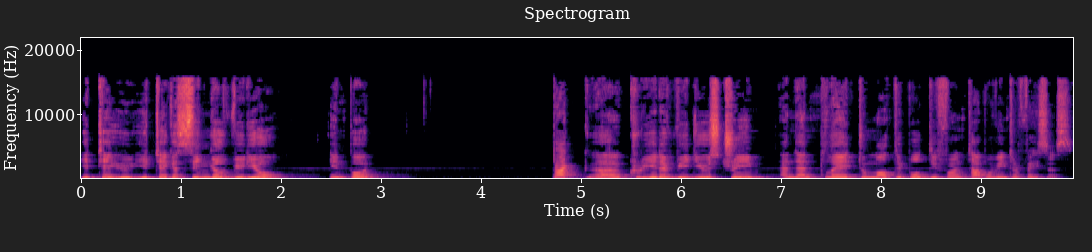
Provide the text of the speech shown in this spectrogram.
It take you, you take a single video input pack, uh, create a video stream and then play it to multiple different type of interfaces.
